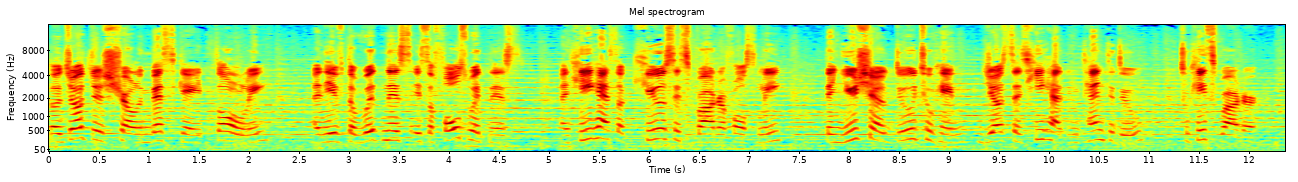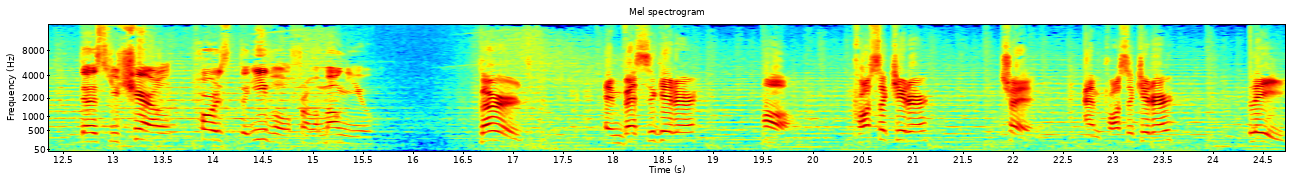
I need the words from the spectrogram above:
The judges shall investigate thoroughly, and if the witness is a false witness, and he has accused his brother falsely, then you shall do to him just as he had intended to do to his brother. Thus you shall purge the evil from among you. Third, investigator Ho, prosecutor Che, and prosecutor Lee,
